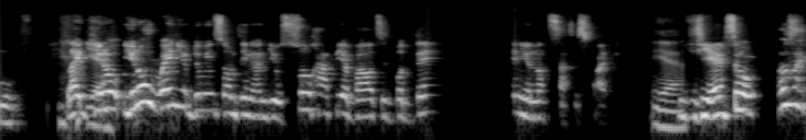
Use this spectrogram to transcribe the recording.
move. Like Yeah. you know, you know when you're doing something and you're so happy about it, but then you're not satisfied. Yeah. Yeah. So I was like,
